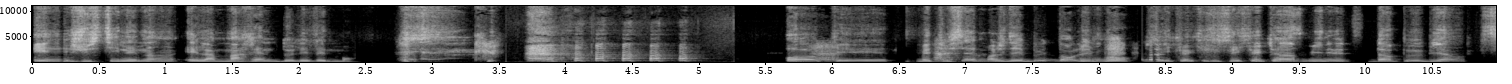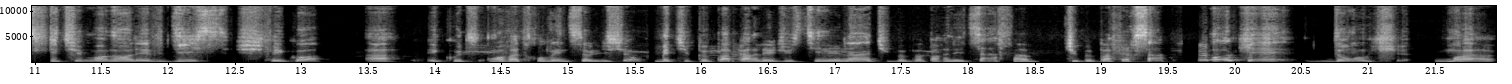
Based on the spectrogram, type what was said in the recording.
Et Justine Hénin est la marraine de l'événement. Ok, mais tu sais, moi je débute dans l'humour. J'ai que, que 15 minutes d'un peu bien. Si tu m'en enlèves 10, je fais quoi? Ah, écoute, on va trouver une solution. Mais tu peux pas parler de Justine Hénin, tu peux pas parler de ça, Fab. Tu peux pas faire ça. Ok, donc moi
